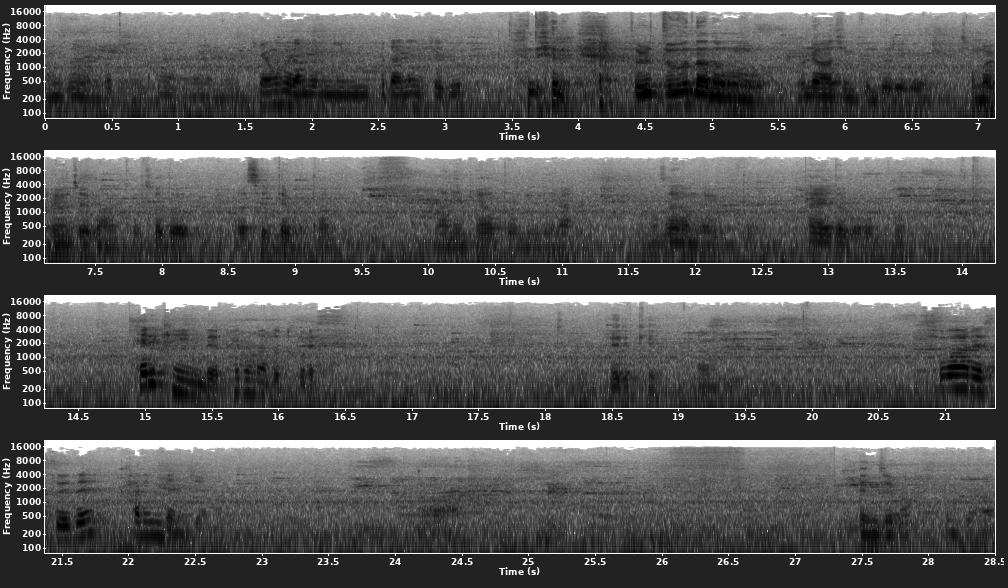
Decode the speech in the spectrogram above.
황선한 같은 음, 최영수 감독님보다는 그래도 둘두 분 다 너무 훌륭하신 분들이고 정말 배운 점이 많고 저도 어렸을 때부터 많이 배웠던 분이라 황선 감독님 스타일도 그렇고 해리케인 대 페르나도 토레스. 해리케인 음. 수아레스 대 카림 벤제마. 아. 벤제마 벤제마.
